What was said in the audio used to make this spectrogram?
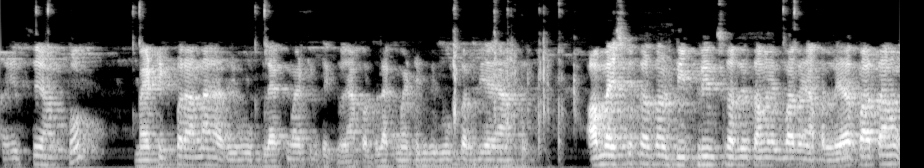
फिर से हमको मैटिंग पर आना है रिमूव ब्लैक मैटिंग देखो यहाँ पर ब्लैक मैटिंग रिमूव कर दिया यहाँ से। अब मैं इसको करता हूँ डिफ्रेंस कर देता हूँ, एक बार यहाँ पर लेयर पाता हूँ।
